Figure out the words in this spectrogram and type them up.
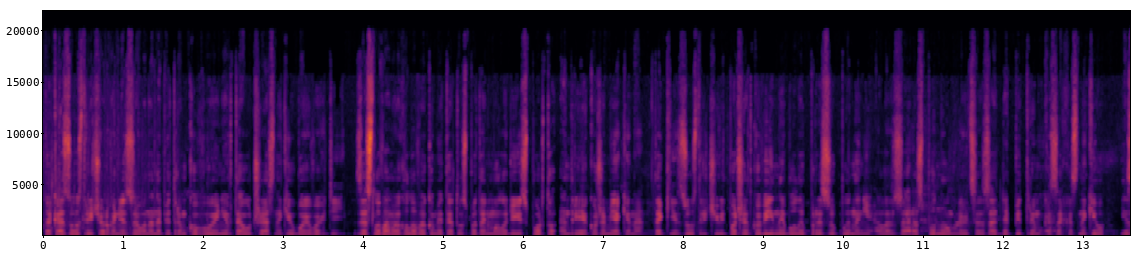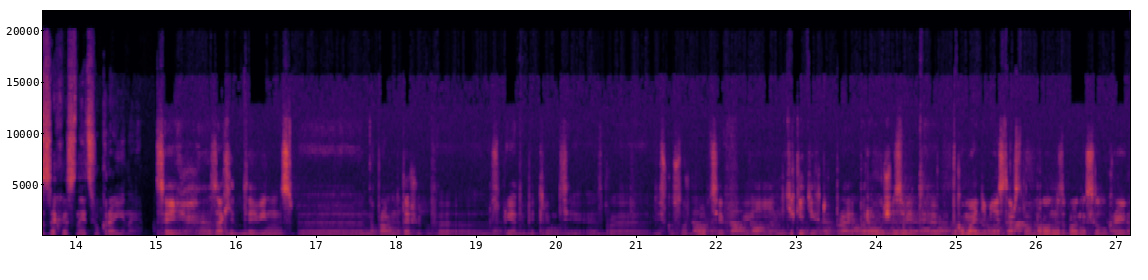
Така зустріч організована на підтримку воїнів та учасників бойових дій. За словами голови комітету з питань молоді і спорту Андрія Кожем'якіна, такі зустрічі від початку війни були призупинені, але зараз поновлюються задля підтримки захисників і захисниць України. Цей захід він е, направлений на те, щоб е, сприяти підтримці збро- е, військовослужбовців і не тільки ті, хто бере участь від е, в команді Міністерства оборони збройних сил України,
